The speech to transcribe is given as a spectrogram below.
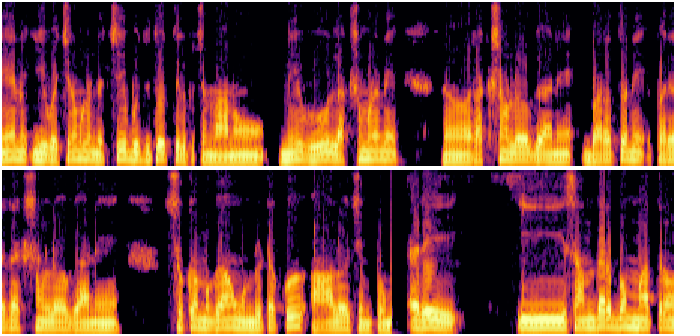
నేను ఈ వచనములు నచ్చే బుద్ధితో తెలుపుచున్నాను. నీవు లక్ష్మణుని రక్షణలో గాని భరతుని పరిరక్షణలో గాని సుఖముగా ఉండుటకు ఆలోచింపు. అరే ఈ సందర్భం మాత్రం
